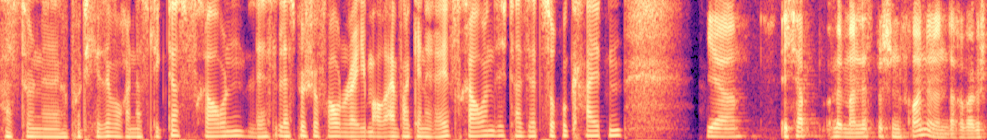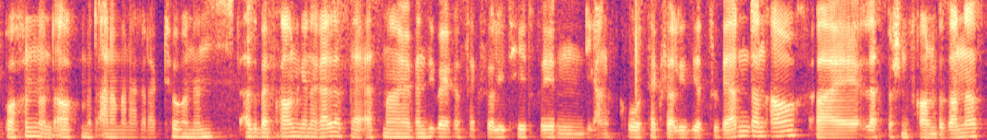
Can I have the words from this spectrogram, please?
Hast du eine Hypothese, woran das liegt, dass Frauen, les lesbische Frauen oder eben auch einfach generell Frauen sich da sehr zurückhalten? Ja, ich habe mit meinen lesbischen Freundinnen darüber gesprochen und auch mit einer meiner Redakteurinnen. Also bei Frauen generell ist ja erstmal, wenn sie über ihre Sexualität reden, die Angst groß, sexualisiert zu werden dann auch. Bei lesbischen Frauen besonders,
